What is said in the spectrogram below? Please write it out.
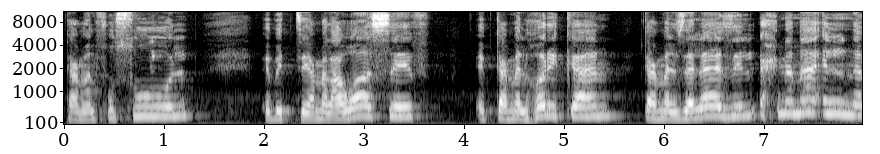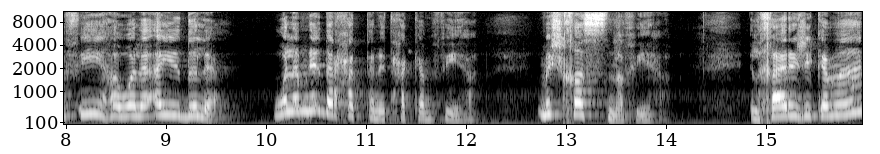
بتعمل فصول بتعمل عواصف بتعمل هوريكان بتعمل زلازل إحنا ما إلنا فيها ولا أي ضلع. ولا بنقدر حتى نتحكم فيها. مش خصنا فيها. الخارجي كمان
